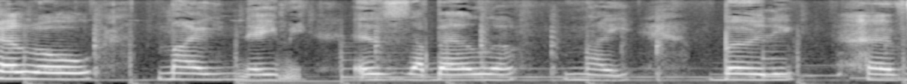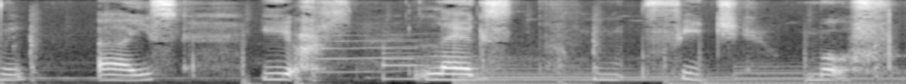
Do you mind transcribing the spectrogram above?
Hello, my name is Isabella. My body having eyes, ears, legs, feet, mouth.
